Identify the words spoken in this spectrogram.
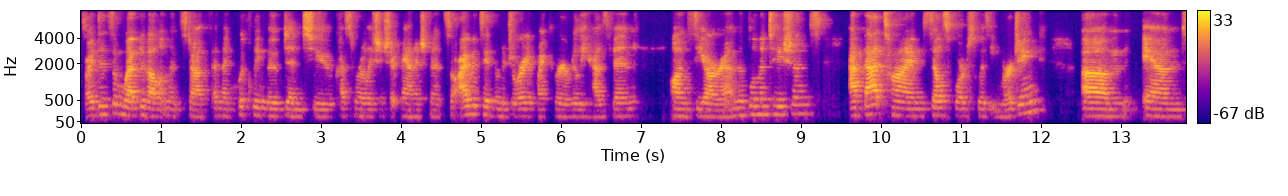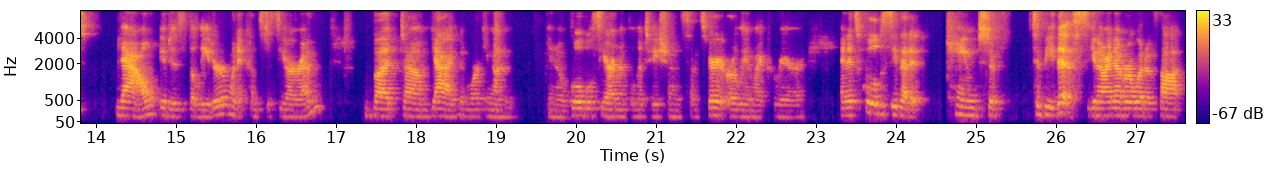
So I did some web development stuff and then quickly moved into customer relationship management. So I would say the majority of my career really has been on CRM implementations. At that time, Salesforce was emerging, um, and now it is the leader when it comes to CRM. But um, yeah, I've been working on you know global CRM implementations since very early in my career, and it's cool to see that it came to to be this. You know, I never would have thought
